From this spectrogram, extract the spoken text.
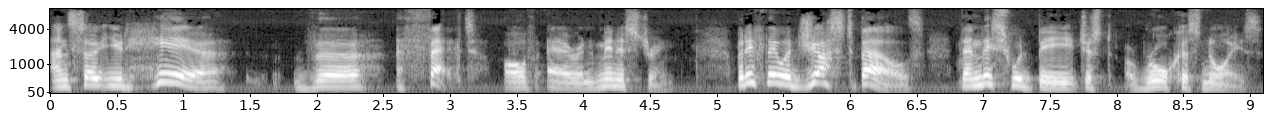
and so you'd hear the effect of Aaron ministering. But if they were just bells, then this would be just a raucous noise.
